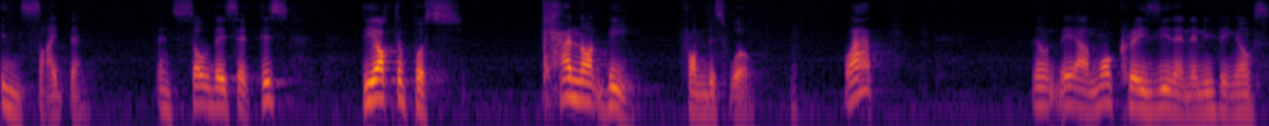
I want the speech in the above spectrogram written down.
inside them. And so they said, this, the octopus cannot be from this world. What? No, they are more crazy than anything else.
